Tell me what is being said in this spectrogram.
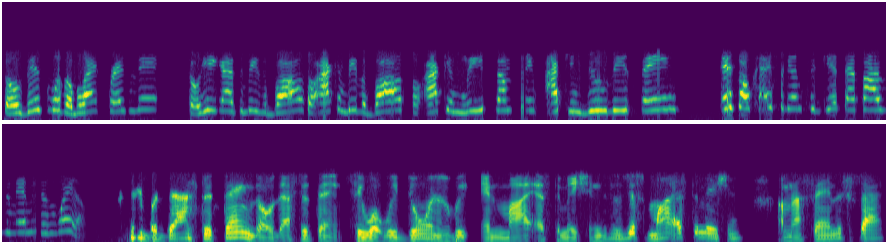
so this was a black president, so he got to be the boss, so I can be the boss, so I can lead something, I can do these things. It's okay for them to get that positive image as well. See, but that's the thing, though. That's the thing. See, what we're doing is we, in my estimation, this is just my estimation. I'm not saying this fact,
